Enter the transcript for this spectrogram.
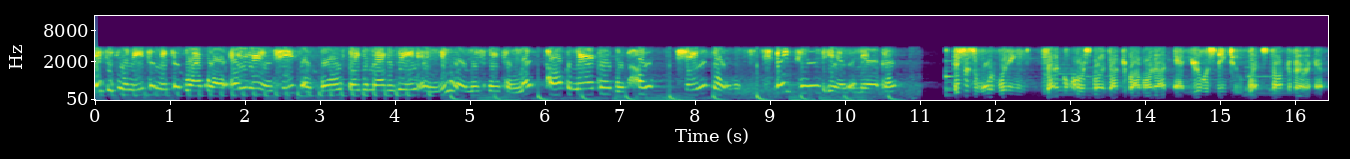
This is Lanita Mitchell Blackwell, editor in chief of Born Favor magazine, and you are listening to Let's Talk America with host Shana Thornton. Stay tuned in, America. This is award winning medical correspondent Dr. Bob Arnott, and you're listening to Let's Talk America radio.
